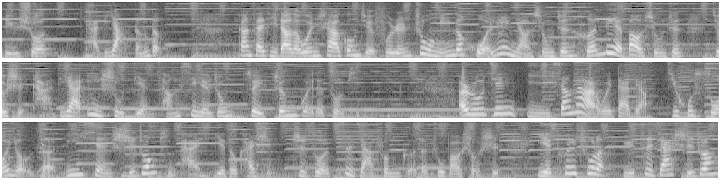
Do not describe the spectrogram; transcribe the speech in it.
比如说卡地亚等等。刚才提到的温莎公爵夫人著名的火烈鸟胸针和猎豹胸针，就是卡地亚艺术典藏系列中最珍贵的作品。而如今，以香奈儿为代表，几乎所有的一线时装品牌也都开始制作自家风格的珠宝首饰，也推出了与自家时装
